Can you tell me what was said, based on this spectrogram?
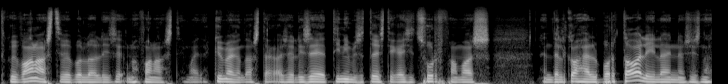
et kui vanasti võib-olla oli see, noh vanasti, ma ei tea, kümmekond aastat tagasi oli see, et inimesed tõesti käisid surfamas nendel kahel portaalil, on ju, siis noh,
